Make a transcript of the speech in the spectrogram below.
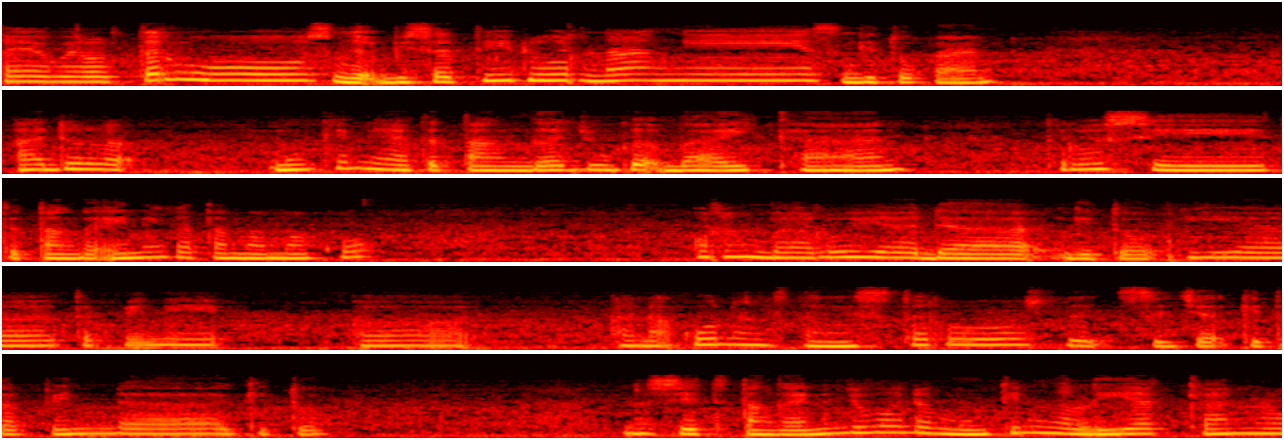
rewel terus nggak bisa tidur nangis gitu kan. Ada mungkin ya tetangga juga baik kan. Terus si tetangga ini kata mamaku orang baru ya ada gitu. Iya tapi ini eh, anakku nangis nangis terus se- sejak kita pindah gitu. Nah si tetangga ini juga udah mungkin ngeliat kan lo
